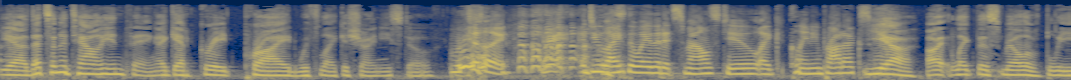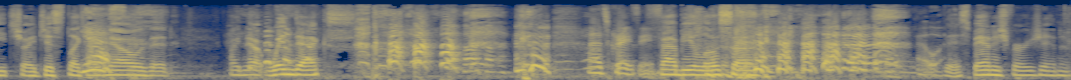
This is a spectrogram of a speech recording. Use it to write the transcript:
Yeah. that's an Italian thing. I get great pride with like a shiny stove. Really? do you like the way that it smells too, like cleaning products? Yeah, I like the smell of bleach. I just like Yes. I know that I know Windex, That's crazy. Fabulosa, the Spanish version. Of,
